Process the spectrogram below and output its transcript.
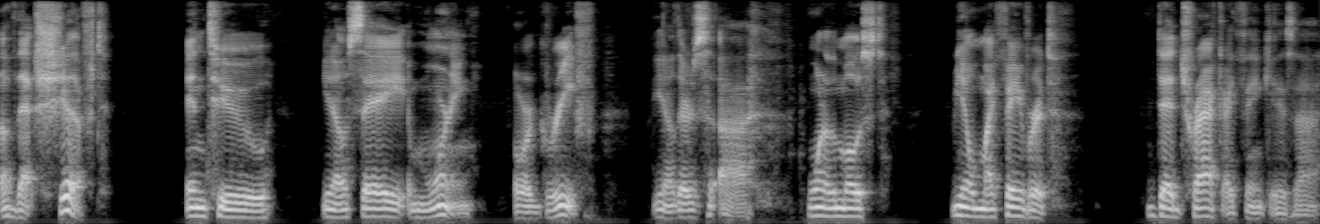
of that shift into, you know, say mourning or grief. You know, there's uh, one of the most, you know, my favorite dead track, I think, is uh,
